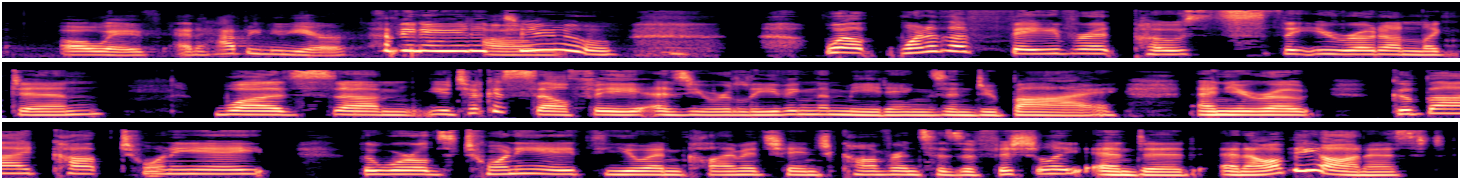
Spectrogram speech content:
always, and happy New Year! Happy New Year to um, you. Well, one of the favorite posts that you wrote on LinkedIn was um, you took a selfie as you were leaving the meetings in Dubai, and you wrote, "Goodbye, COP28." The world's 28th UN climate change conference has officially ended, and I'll be honest,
